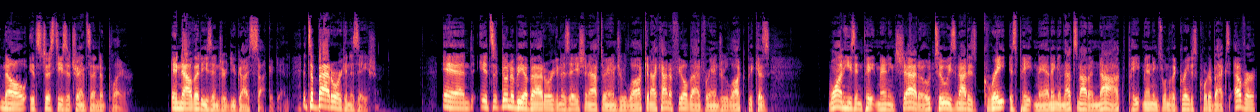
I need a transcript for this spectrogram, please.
No, it's just he's a transcendent player. And now that he's injured, you guys suck again. It's a bad organization. And it's going to be a bad organization after Andrew Luck. And I kind of feel bad for Andrew Luck because one, he's in Peyton Manning's shadow. Two, he's not as great as Peyton Manning, and that's not a knock. Peyton Manning's one of the greatest quarterbacks ever.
